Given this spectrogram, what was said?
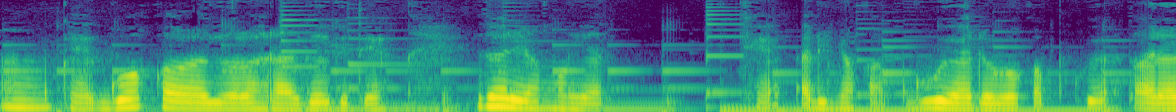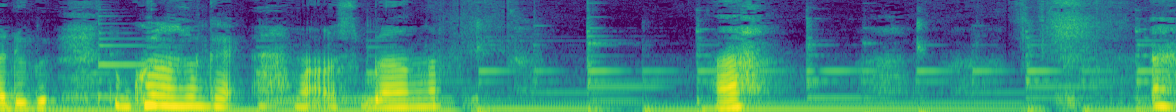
hmm, kayak gue kalau lagi olahraga gitu ya itu ada yang ngeliat. Kayak ada nyokap gue ada bokap gue atau ada adik gue itu gue langsung kayak ah males banget. Hah? Ah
